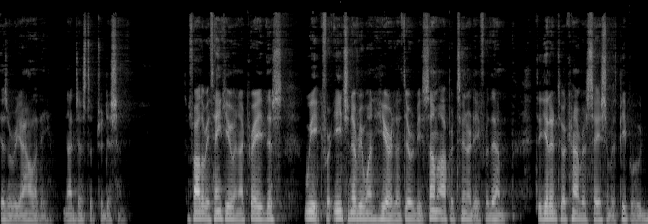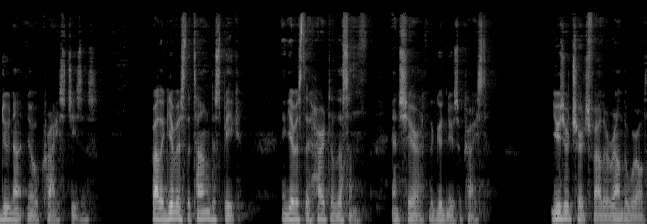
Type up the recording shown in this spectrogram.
is a reality, not just a tradition. So, Father, we thank you, and I pray this week for each and every one here that there would be some opportunity for them to get into a conversation with people who do not know Christ Jesus. Father, give us the tongue to speak and give us the heart to listen and share the good news of Christ. Use your church, Father, around the world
